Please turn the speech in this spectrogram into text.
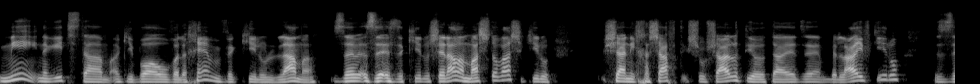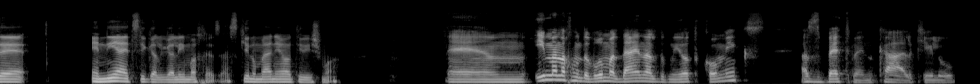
מי, נגיד סתם, הגיבור האהוב עליכם, וכאילו, למה? זה, זה, זה, זה כאילו שאלה ממש טובה, שכאילו, שאני חשבתי, כשהוא שאל אותי אותה את זה בלייב, כאילו, זה הניע אצלי גלגלים אחרי זה, אז כאילו מעניין אותי לשמוע. אמ, אם אנחנו מדברים עדיין על דמויות קומיקס, אז בטמן, קל, כאילו,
